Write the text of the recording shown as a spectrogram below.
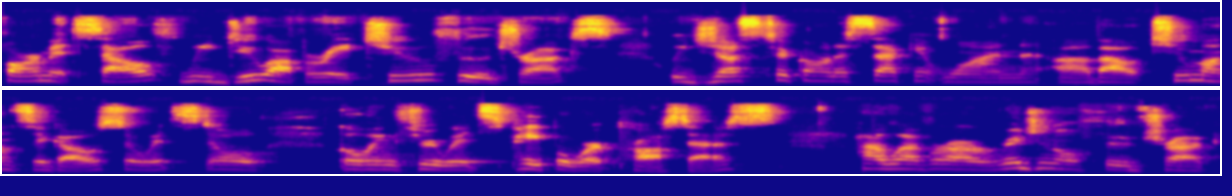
farm itself, we do operate two food trucks. We just took on a second one uh, about two months ago, so it's still going through its paperwork process. However, our original food truck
